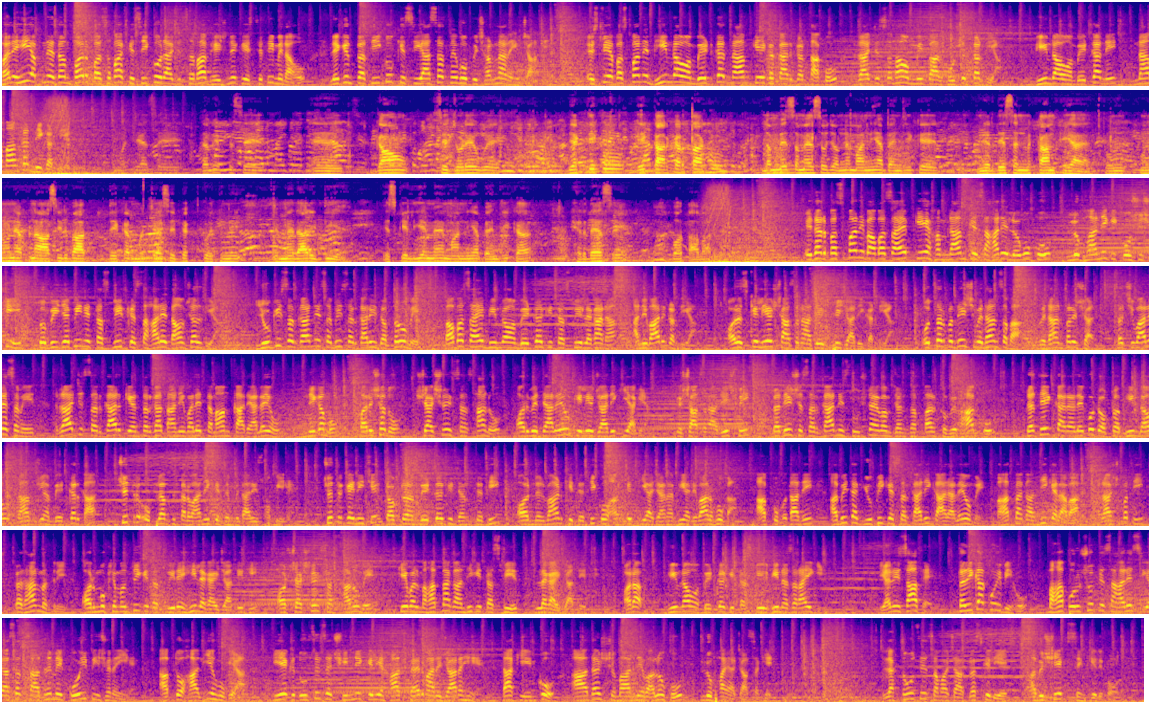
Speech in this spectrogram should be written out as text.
भले ही अपने दम पर बसपा किसी को राज्यसभा भेजने की स्थिति में न हो, लेकिन प्रतीकों की सियासत में वो पिछड़ना नहीं चाहती। इसलिए बसपा ने भीमराव अंबेडकर नाम के एक कार्यकर्ता को राज्यसभा उम्मीदवार घोषित कर दिया। भीमराव अंबेडकर ने नामांकन भी कर दिया। दलित से गाँव से जुड़े हुए व्यक्ति को एक कार्यकर्ता को लंबे समय से जो हमने मानिया बहन जी के निर्देशन में काम किया है तो उन्होंने अपना आशीर्वाद देकर मुझ जैसे व्यक्ति को इतनी ज़िम्मेदारी दी है। इसके लिए मैं माननीय बहन जी का हृदय से बहुत आभार इधर बसपा ने बाबा साहेब के हम नाम के सहारे लोगों को लुभाने की कोशिश की तो बीजेपी ने तस्वीर के सहारे दांव चल दिया। योगी सरकार ने सभी सरकारी दफ्तरों में बाबा साहेब भीमराव अंबेडकर की तस्वीर लगाना अनिवार्य कर दिया और इसके लिए शासन आदेश भी जारी कर दिया। उत्तर प्रदेश विधानसभा, विधान परिषद, सचिवालय समेत राज्य सरकार के अंतर्गत आने वाले तमाम कार्यालयों, निगमों, परिषदों, शैक्षणिक संस्थानों और विद्यालयों के लिए जारी किया गया। इस शासन आदेश में प्रदेश सरकार ने सूचना एवं जनसंपर्क विभाग को प्रत्येक कार्यालय को डॉक्टर भीमराव रामजी अंबेडकर का चित्र उपलब्ध करवाने की ज़िम्मेदारी सौंपी है। चित्र के नीचे डॉक्टर अंबेडकर की जन्म तिथि और निर्माण की तिथि को अंकित किया जाना भी अनिवार्य होगा। आपको बता दें, अभी तक यूपी के सरकारी कार्यालयों में महात्मा गांधी के अलावा राष्ट्रपति, प्रधानमंत्री और मुख्यमंत्री की तस्वीरें ही लगाई जाती थी और शैक्षणिक संस्थानों में केवल महात्मा गांधी की तस्वीर लगाई जाती थी। और अब भीमराव अंबेडकर की तस्वीर भी नज़र आएगी। यानी साफ़ है तरीका कोई भी हो, महापुरुषों के सहारे सियासत साधने में कोई पीछे नहीं है। अब तो हाल ये हो गया कि एक दूसरे से छीनने के लिए हाथ पैर मारे जा रहे हैं, ताकि इनको आदर्श मानने वालों को लुभाया जा सके। लखनऊ से समाचार प्लस के लिए अभिषेक सिंह की रिपोर्ट।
